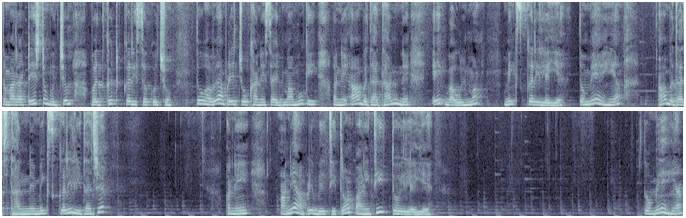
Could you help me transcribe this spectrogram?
તમારા ટેસ્ટ મુજબ વધઘટ કરી શકો છો. તો હવે આપણે ચોખાની સાઈડમાં મૂકી અને આ બધા ધાનને એક બાઉલમાં મિક્સ કરી લઈએ. તો મેં અહીંયા આ બધા જ ધાનને મિક્સ કરી લીધા છે. અને આને આપણે બેથી ત્રણ પાણીથી ધોઈ લઈએ. તો મેં અહીંયા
